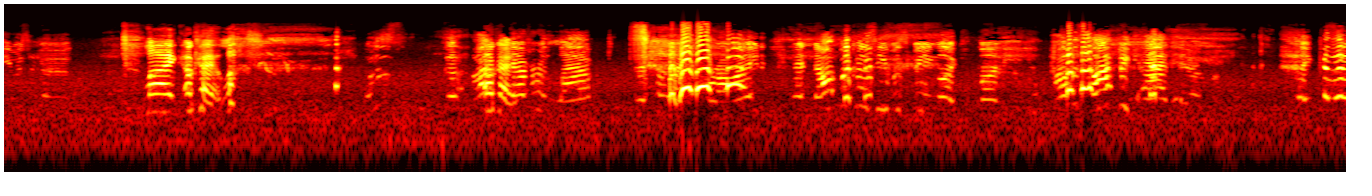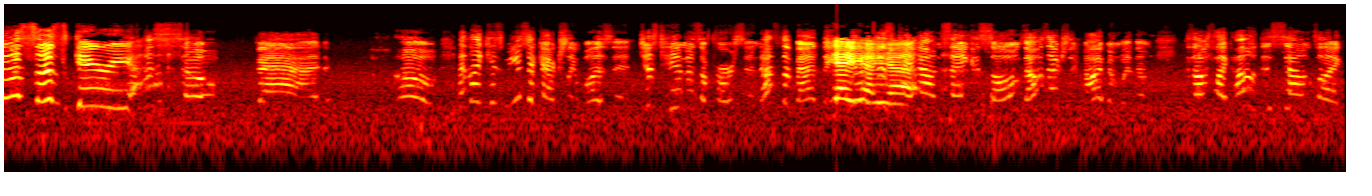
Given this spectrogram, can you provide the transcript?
He was bad. Like, okay, let's- It was the, I've Okay. never laughed until I cried, and not because he was being like funny. I was laughing at him. Like because it was so scary. it was so bad. Oh, and like his music actually wasn't just him as a person. That's the bad thing. Yeah, He yeah, just yeah. Came out and sang his songs. I was actually vibing with him because I was like, oh, this sounds like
